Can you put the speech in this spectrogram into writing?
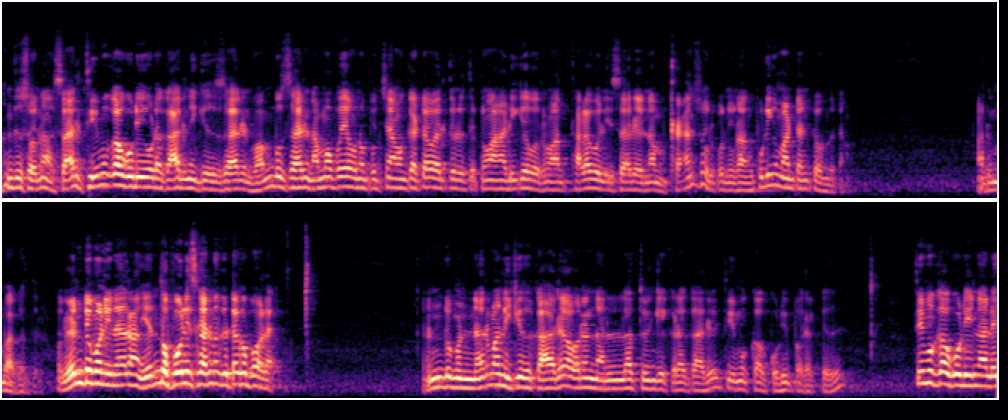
வந்து சொன்னால் சார் திமுக கொடியோட கார் நிற்கிது சார். வம்பு சார். நம்ம போய் அவனை பிடிச்சி அவன் கெட்ட வார்த்தை திட்டுவான் அடிக்க வருவான் தலைவலி சார். என்ன ட்ரான்ஸ்ஃபர் பண்ணிடுவாங்க. பிடிக்க மாட்டேன்ட்டு வந்துட்டான். அரும்பாக்கத்தில். ரெண்டு மணி நேரம் எந்த போலீஸ்காரனும் கிட்டக்க போகல ரெண்டு மணி நேரமாக நிற்கிது காரு. அவரை நல்லா தூங்கி கிடக்காரு. திமுக கொடி பறக்குது. திமுக கொடினாலே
